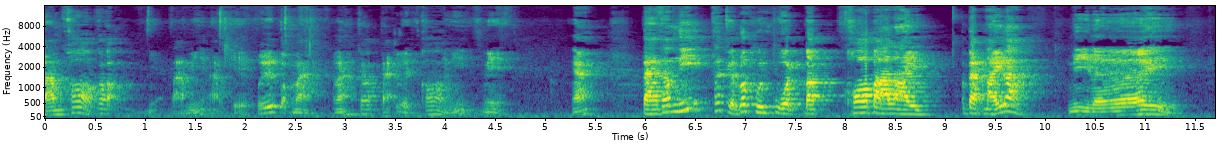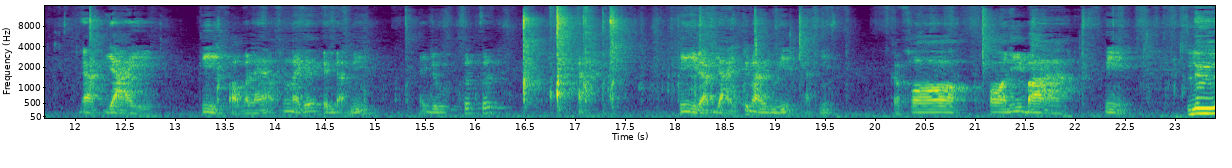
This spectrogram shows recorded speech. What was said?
ตามข้อก็ เนี่ยตามนี้โอเคปุ๊บออกมานะก็แปะเลยข้ออย่างนี้นี่นะแต่ตอนนี้ถ้าเกิดว่าคุณปวดแบบคอบาไหลแบบไหนล่ะ นี่เลยแบบใหญ่นี่ออกมาแล้วข้างในก็จะเป็นแบบนี้ ให้ดูปึ๊บปึ๊บนี่แบบใหญ่ขึ้นมาแบบนี้แบบนี้ก็คอคอนี่บานี่ หรือ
